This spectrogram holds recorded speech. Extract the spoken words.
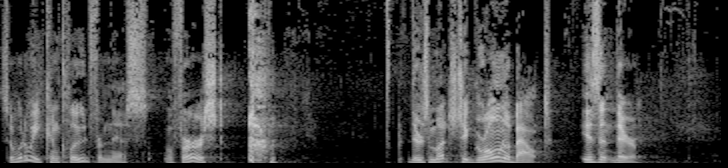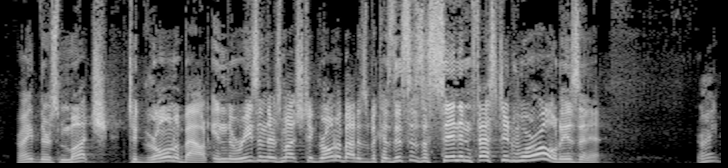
So, what do we conclude from this? Well, first, there's much to groan about, isn't there? Right? There's much to groan about. And the reason there's much to groan about is because this is a sin infested world, isn't it? Right?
